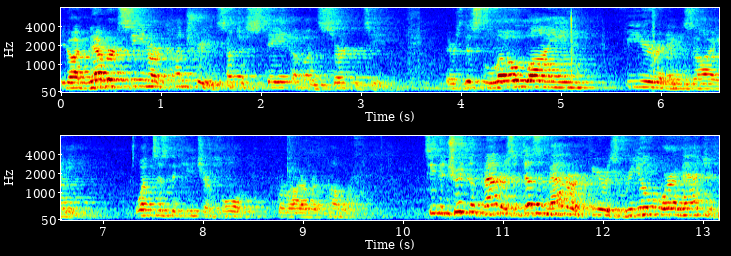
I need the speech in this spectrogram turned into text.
You know, I've never seen our country in such a state of uncertainty. There's this low lying fear and anxiety. What does the future hold for our republic? See, the truth of the matter is, it doesn't matter if fear is real or imagined,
